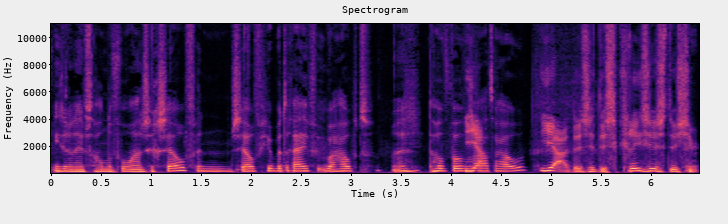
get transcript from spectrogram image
Iedereen heeft handen vol aan zichzelf en zelf je bedrijf überhaupt het hoofd boven ja. water houden. Ja, dus het is crisis. Dus je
